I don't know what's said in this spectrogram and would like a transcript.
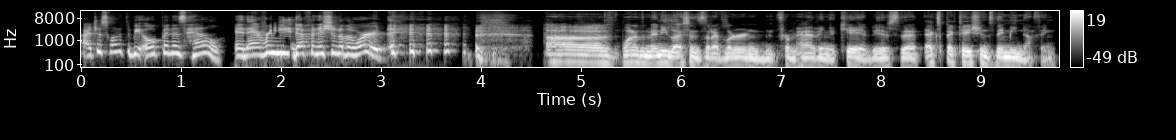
I just want it to be open as hell in every definition of the word. Uh, one of the many lessons that I've learned from having a kid is that expectations they mean nothing.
